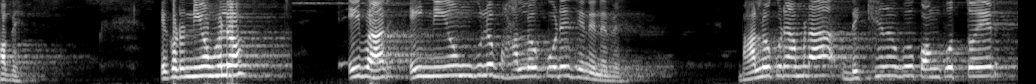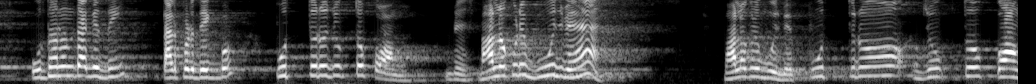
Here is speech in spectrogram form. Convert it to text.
হবে। একটা নিয়ম হলো, এইবার এই নিয়মগুলো ভালো করে জেনে নেবেন ভালো করে আমরা দেখে নেব কংপ্রত্যয়ের উদাহরণটা আগে দিই, তারপরে দেখব, পুত্রযুক্ত কং। বেশ, ভালো করে বুঝবে হ্যাঁ? ভালো করে বুঝবে, পুত্রযুক্ত কং।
